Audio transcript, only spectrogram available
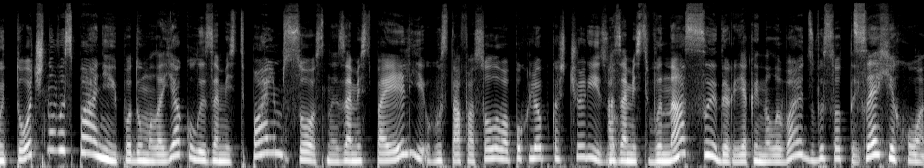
ми точно в Іспанії, подумала я, коли замість пальм сосни, замість паельї густа фасолова похльопка з чорізу, а замість вина сидр, який наливають з висоти. Це Хіхон,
